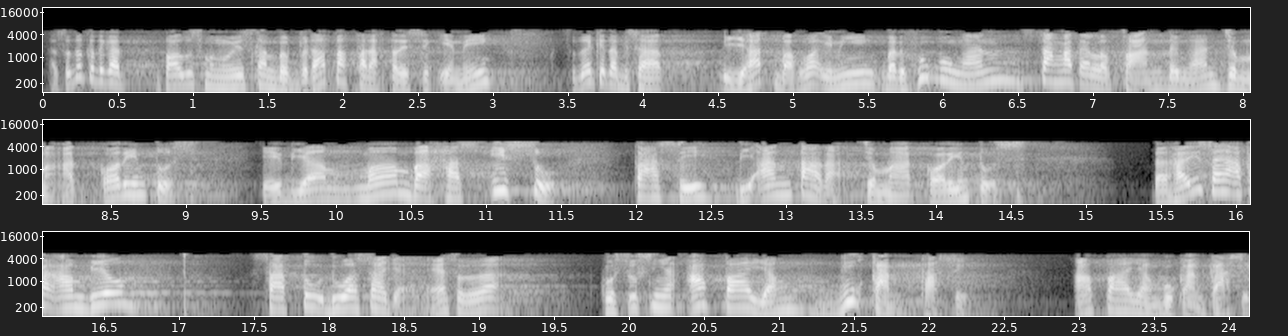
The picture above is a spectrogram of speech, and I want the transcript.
Nah, saudara, ketika Paulus menuliskan beberapa karakteristik ini, saudara kita bisa lihat bahwa ini berhubungan sangat relevan dengan jemaat Korintus. Jadi dia membahas isu kasih di antara jemaat Korintus. Dan hari ini saya akan ambil satu dua saja ya saudara. Khususnya apa yang bukan kasih. Apa yang bukan kasih.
